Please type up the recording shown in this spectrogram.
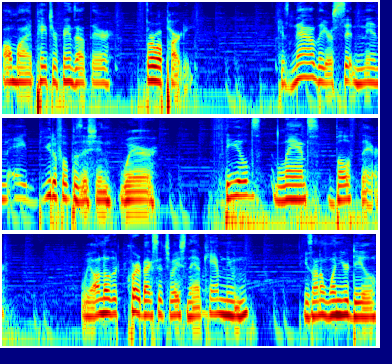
all my Patriot fans out there, throw a party. Because now they are sitting in a beautiful position where Fields, Lance, both there. We all know the quarterback situation. They have Cam Newton. He's on a one year deal.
